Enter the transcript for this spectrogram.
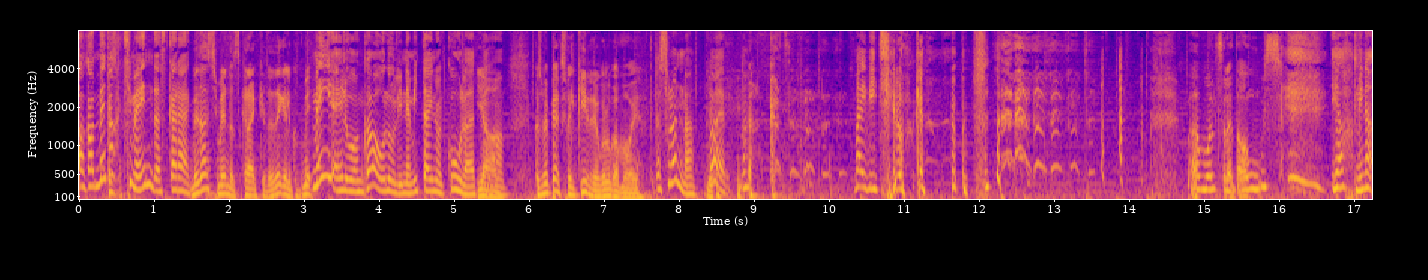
aga me tahtsime endast ka rääkida. me tahtsime endast ka rääkida, tegelikult me. meie elu on ka oluline, mitte ainult kuulajate oma., kas me peaks veel kirju ka lugema või? kas sul on või? loe, noh, ma ei viitsi rohkem. vähemalt sa oled aus. jah, mina,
